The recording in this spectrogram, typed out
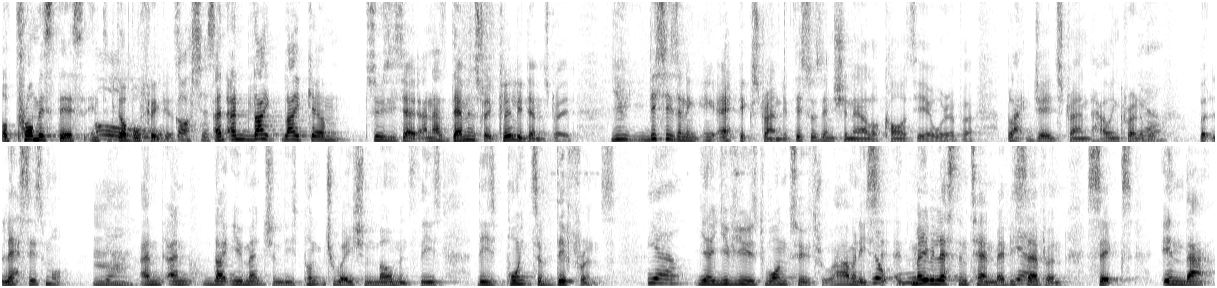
I've promised this into double Oh, figures. gosh, and, and like, like um, Suzie said, and has demonstrated, clearly demonstrated, you, this is an in- epic strand. If this was in Chanel or Cartier or wherever, black jade strand, how incredible. Yeah. But less is more. Yeah. And, and like you mentioned, these punctuation moments, these, these points of difference. Yeah. Yeah, you've used one, two, three, how many? Si- No, maybe less than 10, maybe Yeah. seven, six in that.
